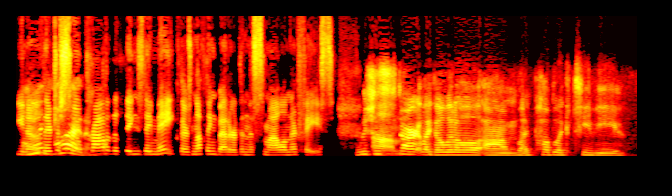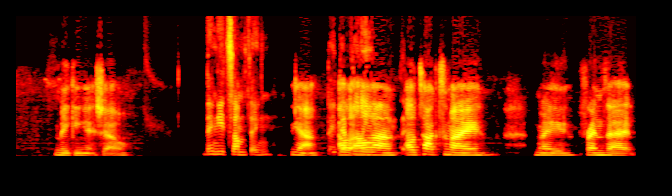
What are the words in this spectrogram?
You Oh know, my they're just so proud of the things they make. There's nothing better than the smile on their face. We should um, start like a little um like public TV making it show. They need something. Yeah. They I'll I'll, uh. I'll talk to my my friends at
